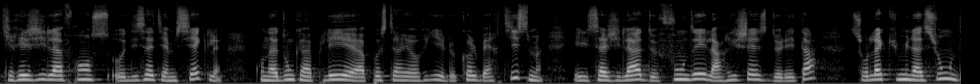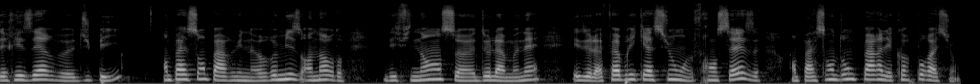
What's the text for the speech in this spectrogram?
qui régit la France au XVIIe siècle, qu'on a donc appelé a posteriori le colbertisme, et il s'agit là de fonder la richesse de l'État sur l'accumulation des réserves du pays, en passant par une remise en ordre des finances, euh, de la monnaie et de la fabrication française, en passant donc par les corporations.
